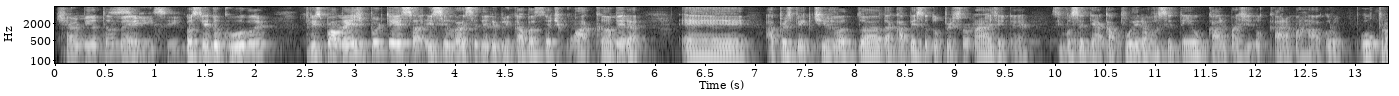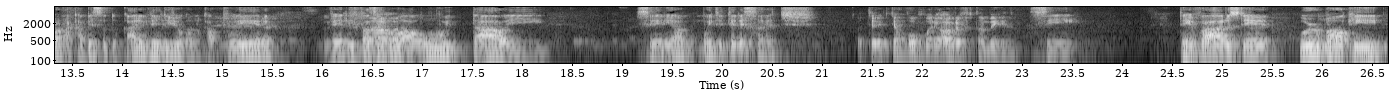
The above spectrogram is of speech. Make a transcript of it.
charminho também. Sim, sim. Gostei do Kugler, principalmente por ter essa- esse lance dele brincar bastante com a câmera, é, a perspectiva da, da cabeça do personagem, né? Se você tem a capoeira, você tem o cara. Imagina o cara amarrar a GoPro na cabeça do cara e ver ele jogando capoeira, ver ele fazendo o AU e tal, e seria muito interessante. Eu teria que ter um bom coreógrafo também, né? Sim. Tem vários, tem o irmão que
